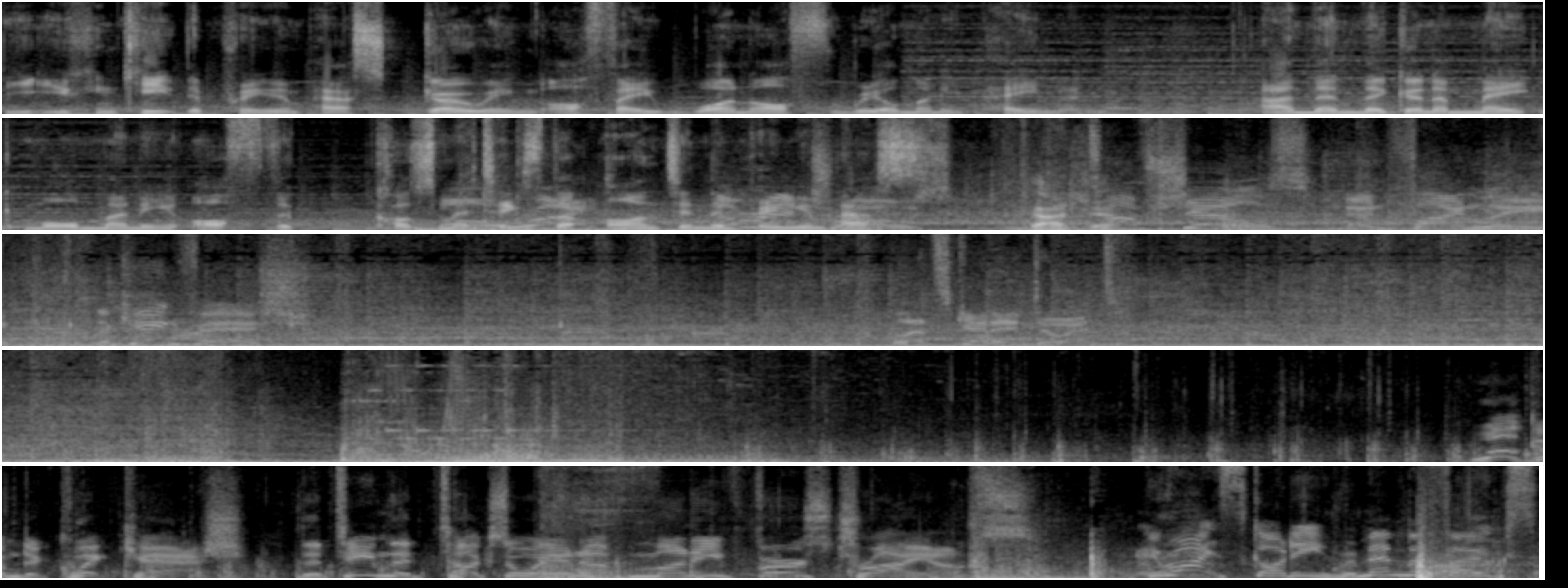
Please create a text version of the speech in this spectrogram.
you can keep the premium pass going off a one-off real money payment, and then they're gonna make more money off the cosmetics All that aren't in the, premium pass. Gotcha. Tough shells, and finally, the kingfish. Let's get into it. Welcome to Quick Cash. The team that tucks away enough money first triumphs. You're right, Scotty. Remember, folks,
